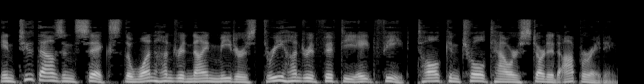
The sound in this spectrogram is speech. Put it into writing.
In 2006 the 109 meters 358 feet tall control tower started operating.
